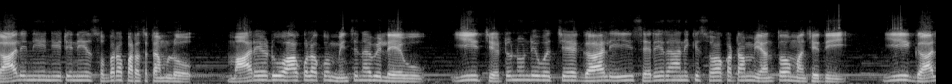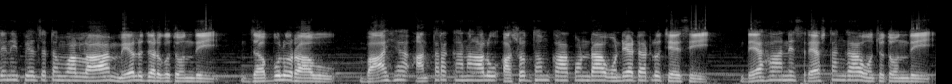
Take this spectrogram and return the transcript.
గాలిని నీటిని శుభ్రపరచటంలో మారేడు ఆకులకు మించినవి లేవు. ఈ చెట్టు నుండి వచ్చే గాలి శరీరానికి సోకటం ఎంతో మంచిది. ఈ గాలిని పీల్చటం వల్ల మేలు జరుగుతుంది. జబ్బులు రావు. బాహ్య అంతరకణాలు అశుద్ధం కాకుండా ఉండేటట్లు చేసి దేహాన్ని శ్రేష్టంగా ఉంచుతుంది.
